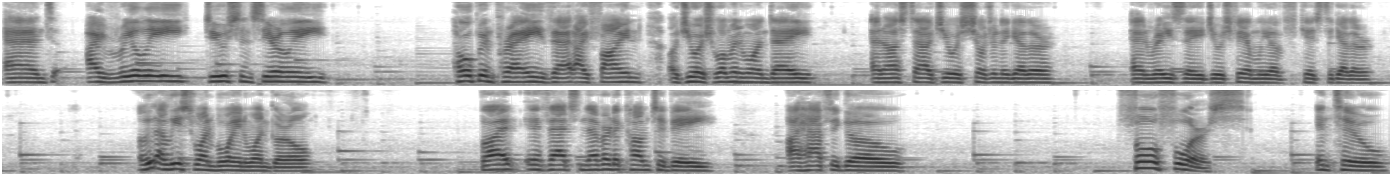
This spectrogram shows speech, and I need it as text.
And I really do sincerely hope and pray that I find a Jewish woman one day and us to have Jewish children together and raise a Jewish family of kids together. At least one boy and one girl. But if that's never to come to be, I have to go full force into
